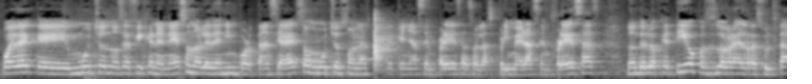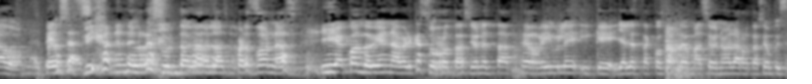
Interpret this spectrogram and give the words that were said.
Puede que muchos no se fijen en eso, no le den importancia a eso, muchos son las pequeñas empresas o las primeras empresas, donde el objetivo pues es lograr el resultado, Las pero se fijan en el resultado no en las personas. Y ya cuando vienen a ver que su rotación está terrible y que ya le está costando demasiado y no la rotación, pues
